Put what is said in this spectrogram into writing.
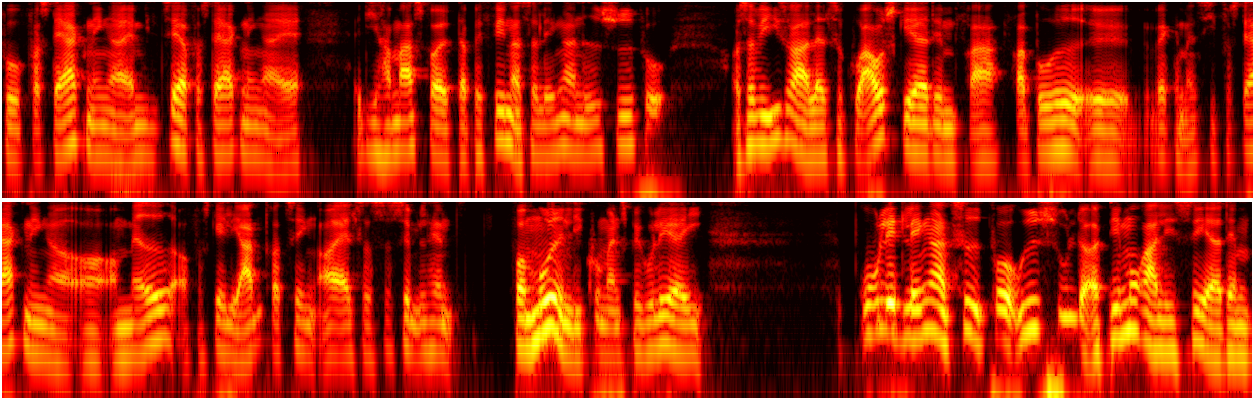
få forstærkninger af militære forstærkninger af, af de Hamas-folk, der befinder sig længere nede sydpå. Og så vil Israel altså kunne afskære dem fra, fra både, øh, hvad kan man sige, forstærkninger og, og mad og forskellige andre ting, og altså så simpelthen formodentlig kunne man spekulere i, bruge lidt længere tid på at udsulte og demoralisere dem,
